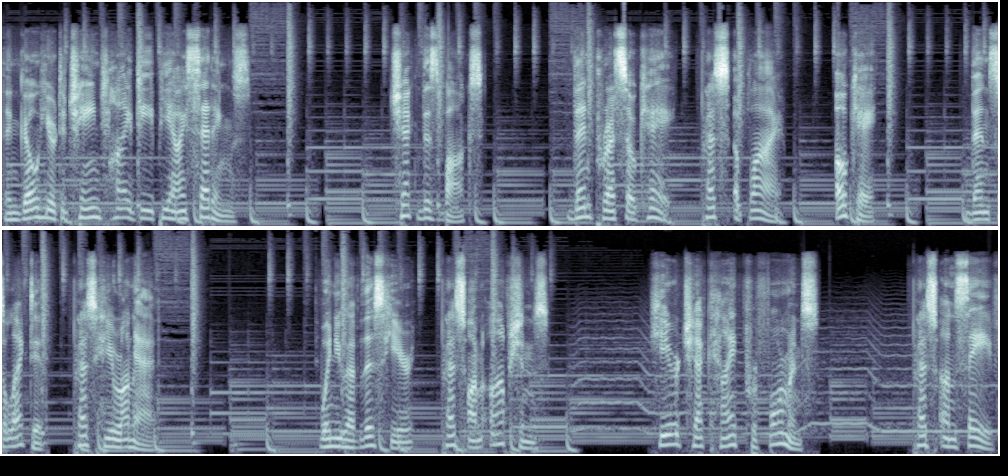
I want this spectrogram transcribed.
Then go here to change High DPI settings. Check this box. Then press OK, press Apply. OK. Then select it, press here on Add. When you have this here, press on Options. Here check High Performance. Press on Save.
